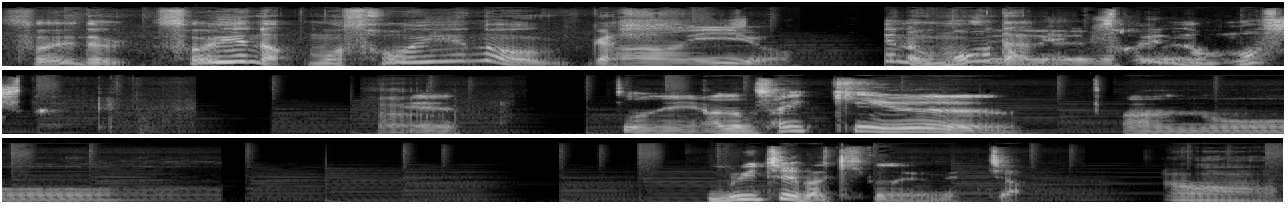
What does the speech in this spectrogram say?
そういうのそういうのもうそういうのがあ、うん、いいよ。そういうのもだね。そういうのもしたいうん。えーっとね、あ、でも最近、あのー、VTuber 聞くのよ、めっちゃ。あ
